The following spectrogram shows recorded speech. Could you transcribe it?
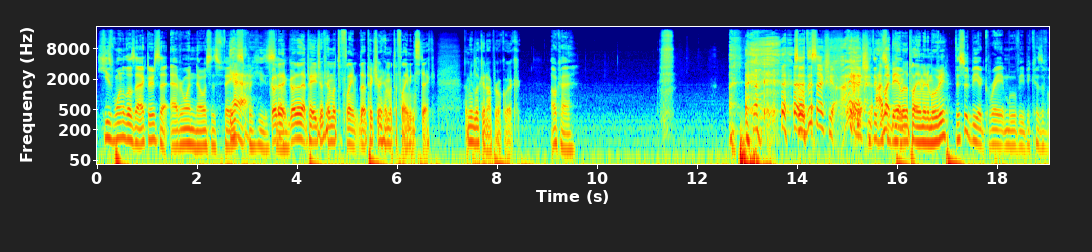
He's one of those actors that everyone knows his face. yeah, but he's go to um, go to that page of him with the flame, the picture of him with the flaming stick. Let me look it up real quick. Okay. so this actually, I actually think I might be a- able to play him in a movie. This would be a great movie because of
